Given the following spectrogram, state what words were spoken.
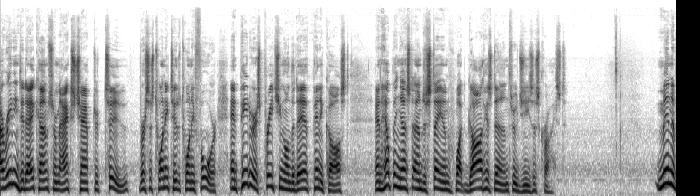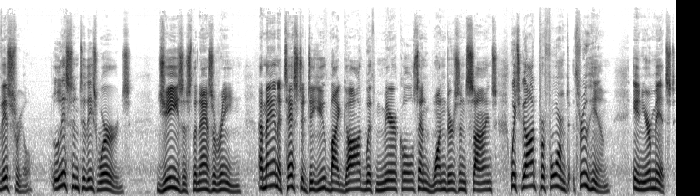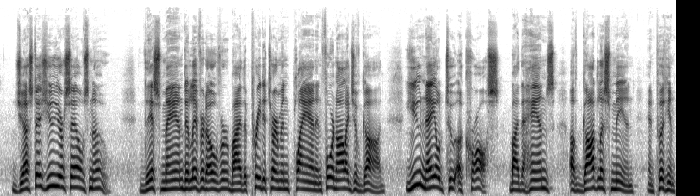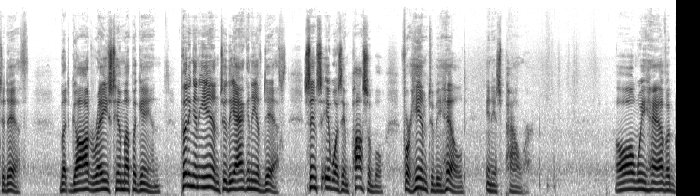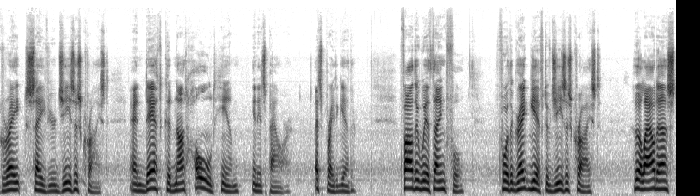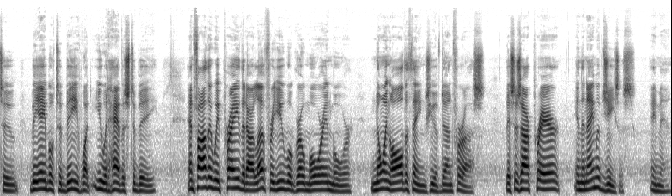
Our reading today comes from Acts chapter 2, verses 22 to 24, and Peter is preaching on the day of Pentecost and helping us to understand what God has done through Jesus Christ. Men of Israel, listen to these words Jesus the Nazarene, a man attested to you by God with miracles and wonders and signs, which God performed through him in your midst, just as you yourselves know. This man delivered over by the predetermined plan and foreknowledge of God, you nailed to a cross by the hands of godless men and put him to death. But God raised him up again, putting an end to the agony of death, since it was impossible for him to be held in its power. Oh, we have a great Savior, Jesus Christ, and death could not hold him in its power. Let's pray together. Father, we're thankful for the great gift of Jesus Christ, who allowed us to be able to be what you would have us to be. And Father, we pray that our love for you will grow more and more, knowing all the things you have done for us. This is our prayer in the name of Jesus. Amen.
